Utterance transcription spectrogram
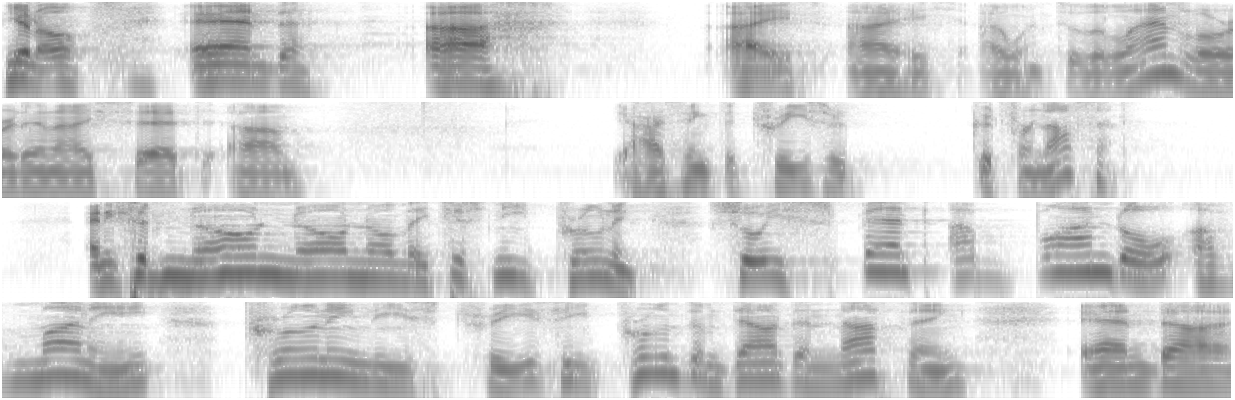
you know, and uh, I, I, I went to the landlord and I said, um, Yeah, I think the trees are good for nothing. And he said, No, no, no, they just need pruning. So he spent a bundle of money pruning these trees. He pruned them down to nothing, and, uh,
